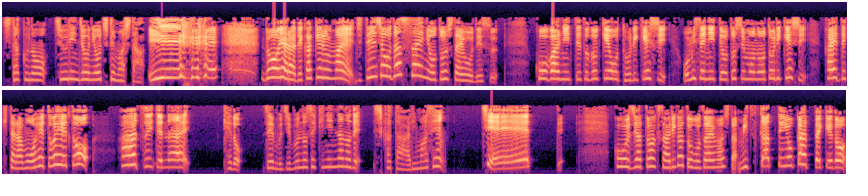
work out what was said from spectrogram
自宅の駐輪場に落ちてました。ええー、どうやら出かける前、自転車を出す際に落としたようです。交番に行って届けを取り消し、お店に行って落とし物を取り消し、帰ってきたらもうヘトヘト。ああ、ついてない。けど、全部自分の責任なので仕方ありません。チェーって。コージアットワークさんありがとうございました。見つかってよかったけど、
